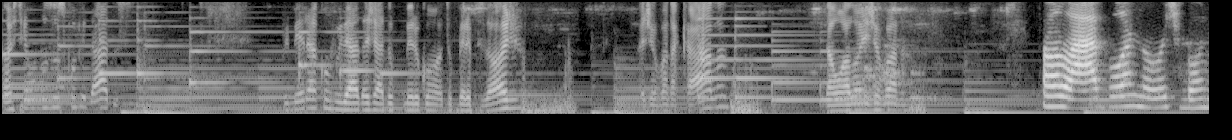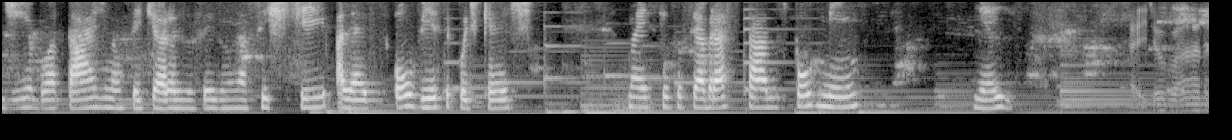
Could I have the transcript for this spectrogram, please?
nós temos os convidados. Primeira convidada já do primeiro, do primeiro episódio, a Giovana Carla. Dá um alô aí, Giovana. Olá, boa noite, bom dia, boa tarde. Não sei que horas vocês vão assistir, aliás, ouvir esse podcast, mas sintam-se abraçados por mim. E é isso. Aí, Giovana.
